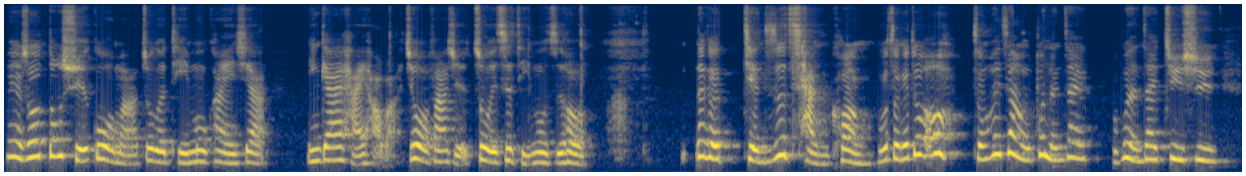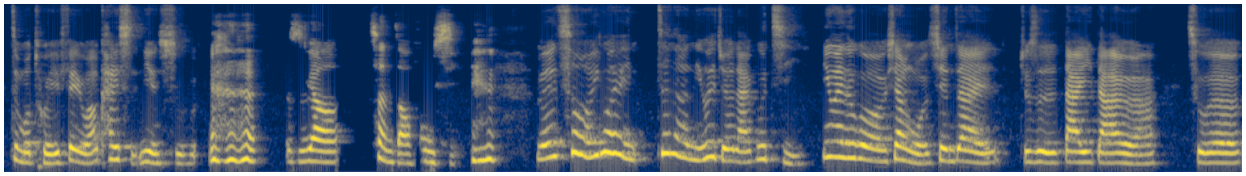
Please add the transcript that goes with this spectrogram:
因为有时候都学过嘛，做个题目看一下应该还好吧。结果发觉做一次题目之后，那个简直是惨况，我整个就哦，怎么会这样？我不能再，我不能再继续这么颓废，我要开始念书了，就是要趁早复习。没错，因为真的你会觉得来不及，因为如果像我现在就是大一、大二啊，除了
